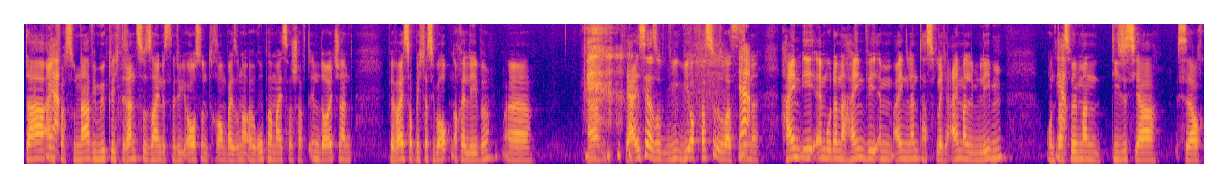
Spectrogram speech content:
da ja. einfach so nah wie möglich dran zu sein, ist natürlich auch so ein Traum bei so einer Europameisterschaft in Deutschland. Wer weiß, ob ich das überhaupt noch erlebe. Äh, ja, ja, ist ja so. Wie, wie oft hast du sowas? Ja. So eine Heim-EM oder eine Heim-WM im eigenen Land hast du vielleicht einmal im Leben. Und das will man dieses Jahr, ist ja auch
